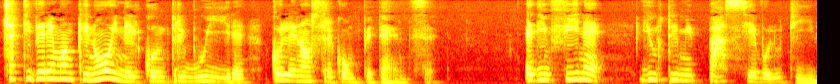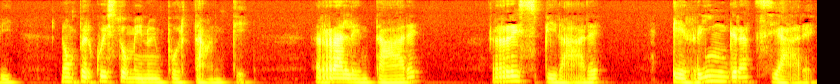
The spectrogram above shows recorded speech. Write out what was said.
ci attiveremo anche noi nel contribuire con le nostre competenze. Ed infine gli ultimi passi evolutivi, non per questo meno importanti. Rallentare, respirare e ringraziare.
